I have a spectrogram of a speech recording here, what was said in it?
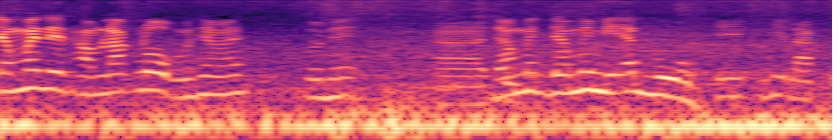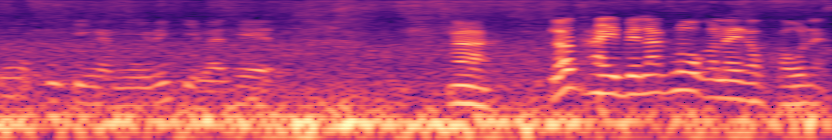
ยังไม่ได้ทำรักโลกเลยใช่ไหมตัวนี้ อ่ายังไม่ยังไม่มีแอดบูที่ที่รักโลกจริงๆอะมีไม่กี่ประเทศอะแล้วไทยไปรักโลกอะไรกับเขาเนี่ย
